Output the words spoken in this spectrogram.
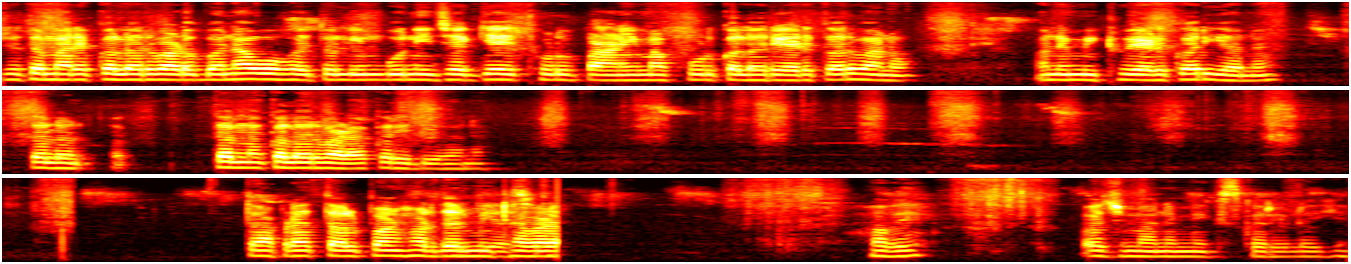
જો તમારે કલરવાળો બનાવવો હોય તો લીંબુની જગ્યાએ થોડું પાણીમાં ફૂડ કલર એડ કરવાનો અને મીઠું એડ કરી અને તલ, તલના કલરવાળા કરી દેવાના. તો આપણા તલ પણ હળદર મીઠાવાળા હવે અજમાને મિક્સ કરી લઈએ.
